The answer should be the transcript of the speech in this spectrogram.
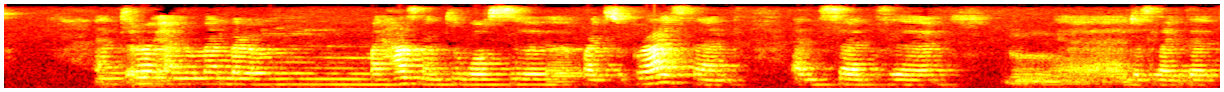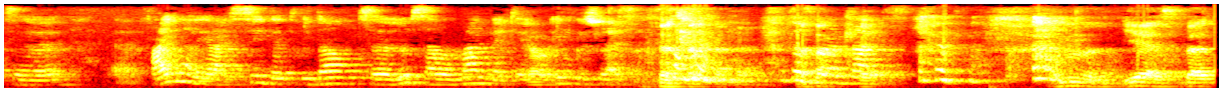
And I I remember um, my husband was uh, quite surprised and, and said, uh, mm, uh, just like that, uh, uh, finally I see that we don't uh, lose our money to your English lesson. it was very nice. Mm, yes, but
